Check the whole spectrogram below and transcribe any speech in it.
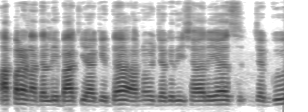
ಅಪಹರಣದಲ್ಲಿ ಭಾಗಿಯಾಗಿದ್ದ ಅನು ಜಗದೀಶ್ ಆಲಿಯಾಸ್ ಜಗ್ಗು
